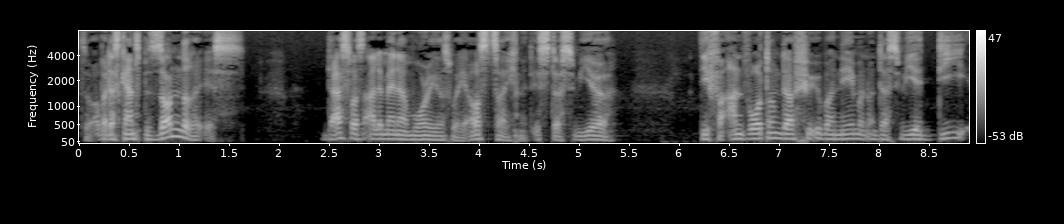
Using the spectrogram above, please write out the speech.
So, aber das ganz Besondere ist, das, was alle Männer Warriors Way auszeichnet, ist, dass wir die Verantwortung dafür übernehmen und dass wir die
